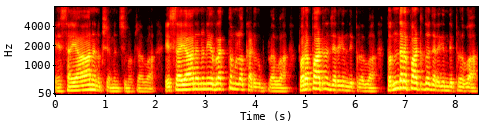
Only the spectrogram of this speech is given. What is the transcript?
ఎసయానను క్షమించుము ప్రభా. ఎసయానను నీ రక్తంలో కడుగు ప్రభా. పొరపాటున జరిగింది ప్రభా. తొందరపాటుతో జరిగింది ప్రభా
